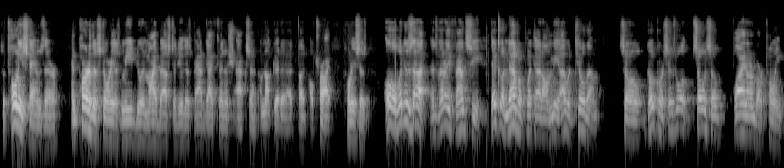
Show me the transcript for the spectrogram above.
So Tony stands there, and part of the story is me doing my best to do this bad guy Finnish accent. I'm not good at it, but I'll try. Tony says, Oh, what is that? That's very fancy. They could never put that on me. I would kill them. So Gokor says, Well, so and so, flying armbar, Tony.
